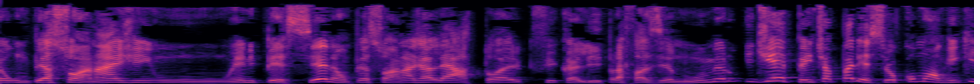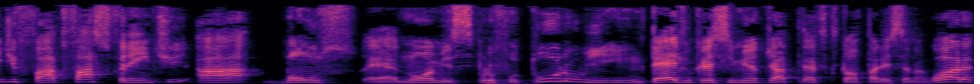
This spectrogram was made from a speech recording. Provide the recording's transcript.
um, personagem, um NPC, né? Um personagem aleatório que fica ali para fazer número. E de repente apareceu como alguém que de fato faz frente a bons é, nomes pro futuro e impede o crescimento de atletas que estão aparecendo agora,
